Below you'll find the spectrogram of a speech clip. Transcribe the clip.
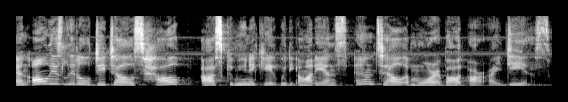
And all these little details help us communicate with the audience and tell more about our ideas.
